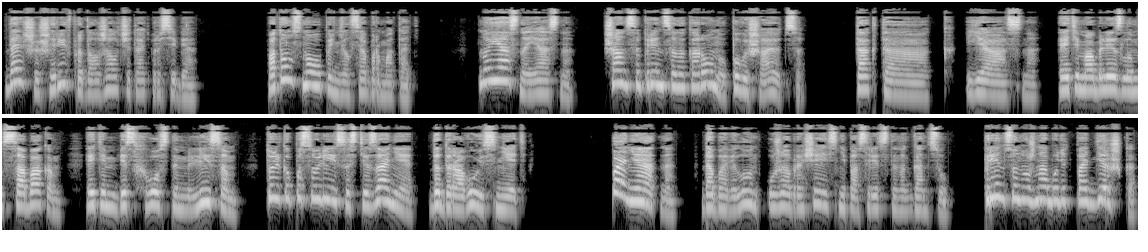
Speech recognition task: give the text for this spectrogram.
Дальше шериф продолжал читать про себя. Потом снова принялся бормотать. Но «Ну, ясно, ясно. Шансы принца на корону повышаются. Так-так, ясно. Этим облезлым собакам, этим бесхвостым лисам только посули состязание да даровую снеть. «Понятно», — добавил он, уже обращаясь непосредственно к гонцу. «Принцу нужна будет поддержка,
